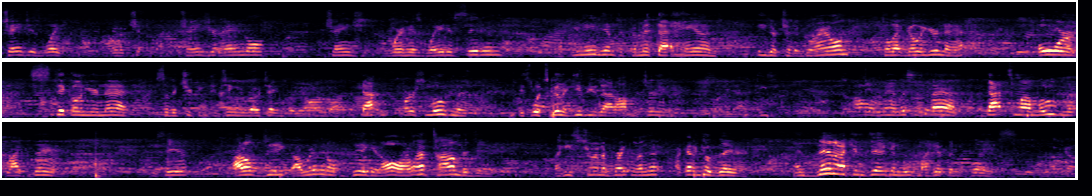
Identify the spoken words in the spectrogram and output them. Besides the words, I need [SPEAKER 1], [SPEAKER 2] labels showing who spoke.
[SPEAKER 1] change his weight. Ch- change your angle, change where his weight is sitting. You need him to commit that hand either to the ground to let go of your neck or stick on your neck so that you can continue rotating for the arm bar. That first movement is what's going to give you that opportunity. Oh man, this is bad. That's my movement right there. You see it? I don't dig, I really don't dig at all. I don't have time to dig. Like he's trying to break my neck. I got to go there and then I can dig and move my hip into place. Okay.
